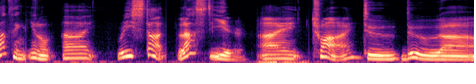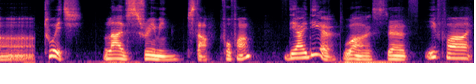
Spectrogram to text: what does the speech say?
One thing, you know, I restart. Last year, I tried to do uh, Twitch live streaming stuff for fun. The idea was that if I,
